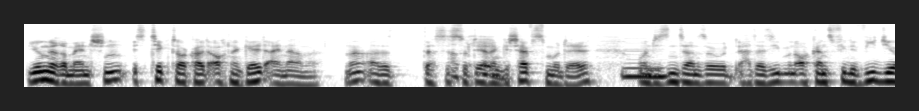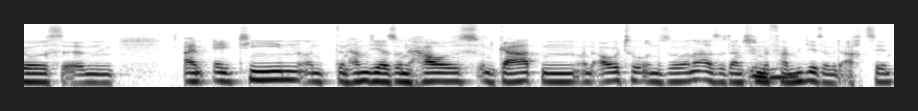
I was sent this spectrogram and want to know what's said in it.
jüngere Menschen ist TikTok halt auch eine Geldeinnahme. Ne? Also das ist okay. so deren Geschäftsmodell. Mhm. Und die sind dann so, da sieht man auch ganz viele Videos, ähm, I'm 18 und dann haben die ja so ein Haus und Garten und Auto und so, ne? also dann schon mhm. eine Familie so mit 18,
